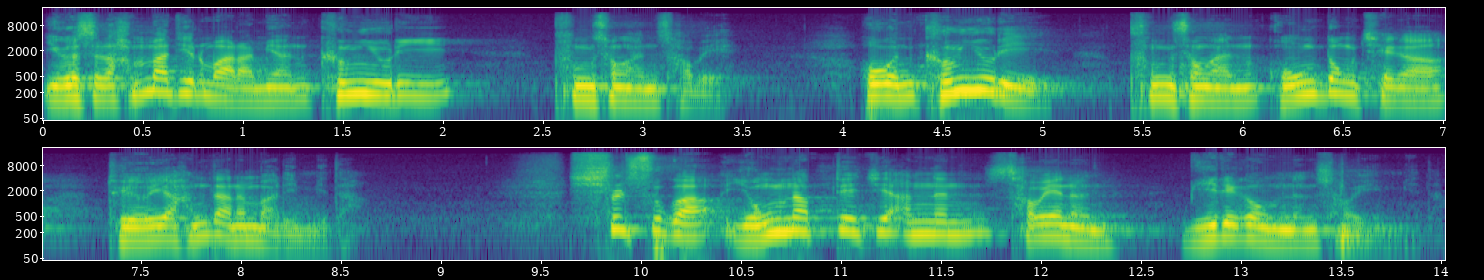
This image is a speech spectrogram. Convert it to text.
이것을 한마디로 말하면 긍휼이 풍성한 사회 혹은 긍휼이 풍성한 공동체가 되어야 한다는 말입니다. 실수가 용납되지 않는 사회는 미래가 없는 사회입니다.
